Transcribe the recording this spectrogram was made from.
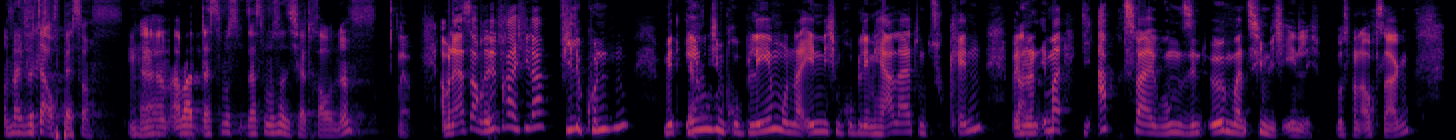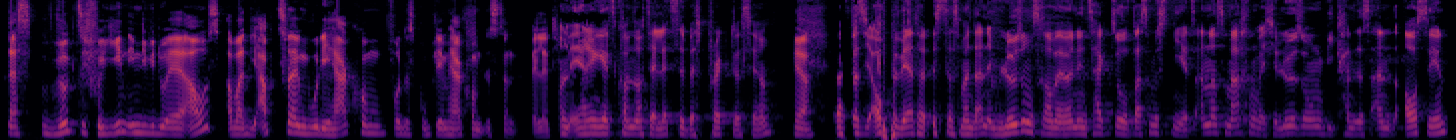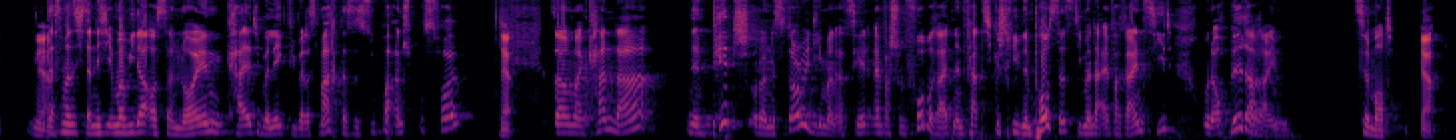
Und man wird da auch besser. Mhm. Ähm, aber das muss, das muss man sich ja trauen, ne? Ja. Aber da ist auch hilfreich wieder, viele Kunden mit ja. ähnlichen Problemen und einer ähnlichen Problemherleitung zu kennen, weil ja. du dann immer, die Abzweigungen sind irgendwann ziemlich ähnlich, muss man auch sagen. Das wirkt sich für jeden individuell aus, aber die Abzweigung, wo die herkommen, wo das Problem herkommt, ist dann relativ. Und Erik, jetzt kommt noch der letzte Best Practice, ja? Ja. Was, was ich auch bewährt hat, ist, dass man dann im Lösungsraum, wenn man den zeigt, so, was müssten die jetzt anders machen, welche Lösungen, wie kann das aussehen, ja. dass man sich dann nicht immer wieder aus der neuen kalt überlegt, wie man das macht. Das ist super anspruchsvoll. Ja. Sondern man kann da einen Pitch oder eine Story, die man erzählt, einfach schon vorbereiten in fertig geschriebenen Post-its, die man da einfach reinzieht und auch Bilder reinzimmert. Ja.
